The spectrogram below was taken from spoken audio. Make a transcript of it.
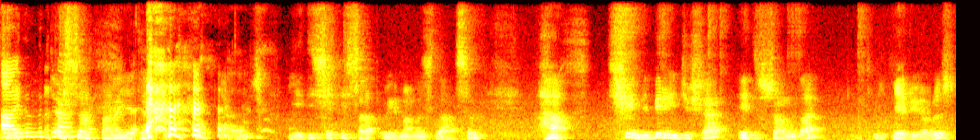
aydınlıktan. 4 saat bana yeter. Çok yanlış. 7-8 saat uyumamız lazım. Ha, şimdi birinci şart Edison'dan geliyoruz.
